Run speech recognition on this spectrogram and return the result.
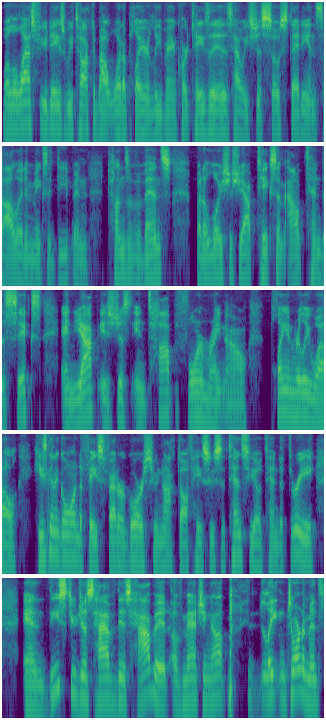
Well, the last few days we talked about what a player Lee Vann Corteza is, how he's just so steady and solid and makes it deep in tons of events. But Aloysius Yapp takes him out 10 to 6. And Yapp is just in top form right now, playing really well. He's going to go on to face Fedor Gorst, who knocked off Jesus Atencio 10 to 3. And these two just have this habit of matching up late in tournaments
